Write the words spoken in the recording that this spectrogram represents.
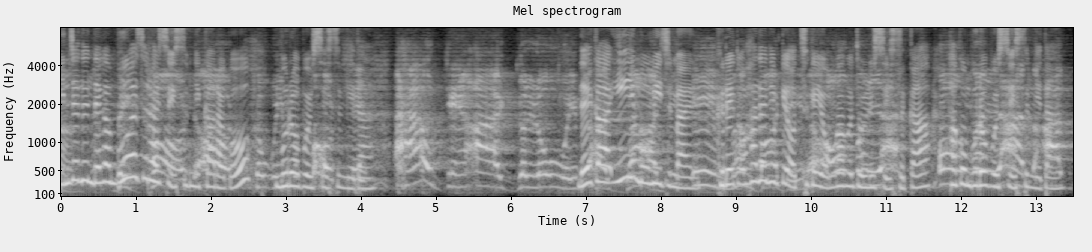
이제는 내가 무엇을 할 수 있습니까?라고 물어볼 수 있습니다. 내가 이 몸이지만 그래도 하나님께 어떻게 영광을 돌릴 수 있을까 하고 물어볼 수 있습니다.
